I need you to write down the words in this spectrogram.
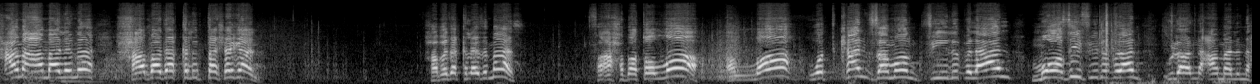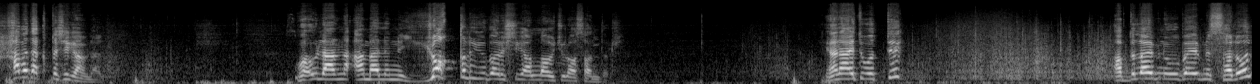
hamma amalini habada qilib tashagan. Habada qiladi emas. Fahbatalloh. Alloh o'tgan zamon fe'li bilan, mozi fe'li bilan ularni amalini habada qilib tashagan ular. Va ularni amalini yo'q qilib yuborishi Alloh uchun osondir. Yana aytib o'tdik. Abdullah ibn Ubay ibn Salul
